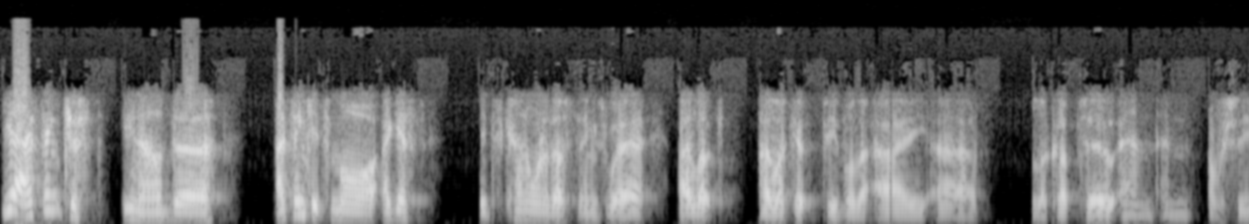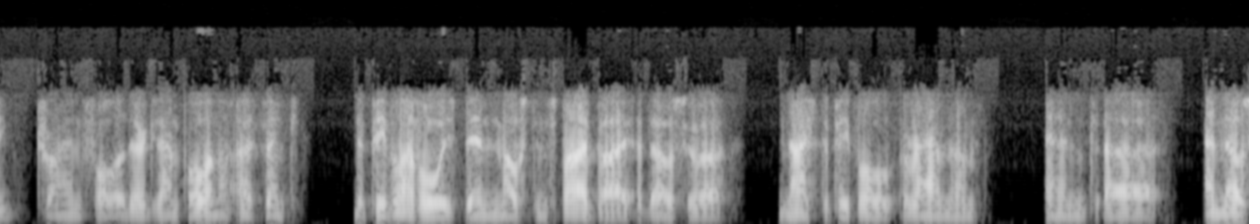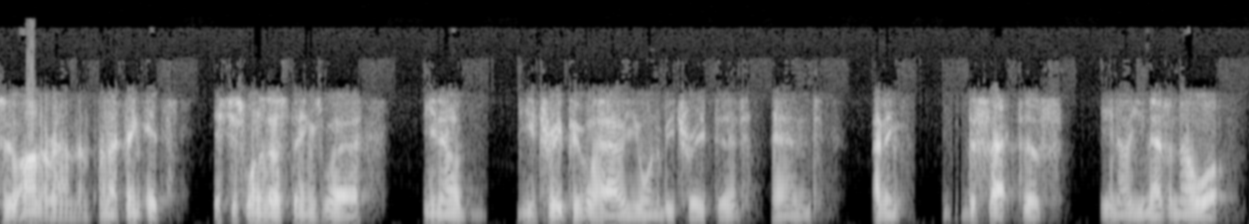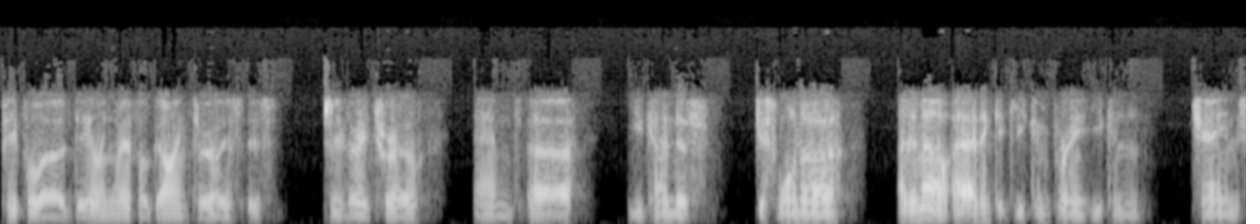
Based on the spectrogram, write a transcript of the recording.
yeah, I think just you know the. I think it's more. I guess it's kind of one of those things where I look. I look at people that I uh, look up to, and and obviously try and follow their example. And I, I think the people I've always been most inspired by are those who are nice to people around them, and uh, and those who aren't around them. And I think it's it's just one of those things where you know you treat people how you want to be treated and i think the fact of you know you never know what people are dealing with or going through is is actually very true and uh you kind of just want to i don't know i, I think it, you can bring you can change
